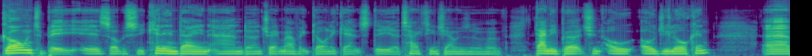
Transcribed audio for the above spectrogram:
going to be, is obviously Killian Dain and uh, Drake Maverick going against the uh, tag team champions of, of Danny Burch and o- Oney Lorcan. Uh,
